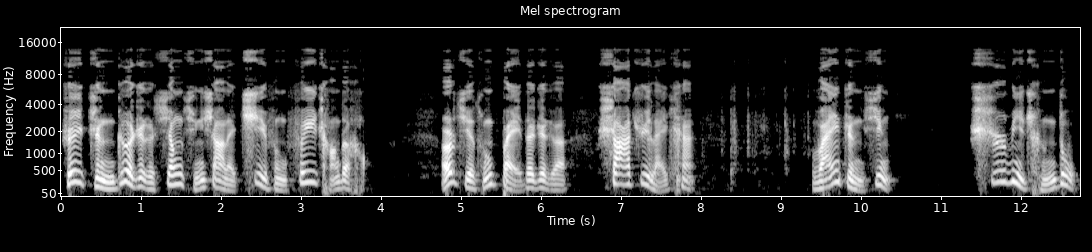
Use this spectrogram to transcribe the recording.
所以整个这个乡情下来，气氛非常的好，而且从摆的这个纱具来看，完整性、私密程度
